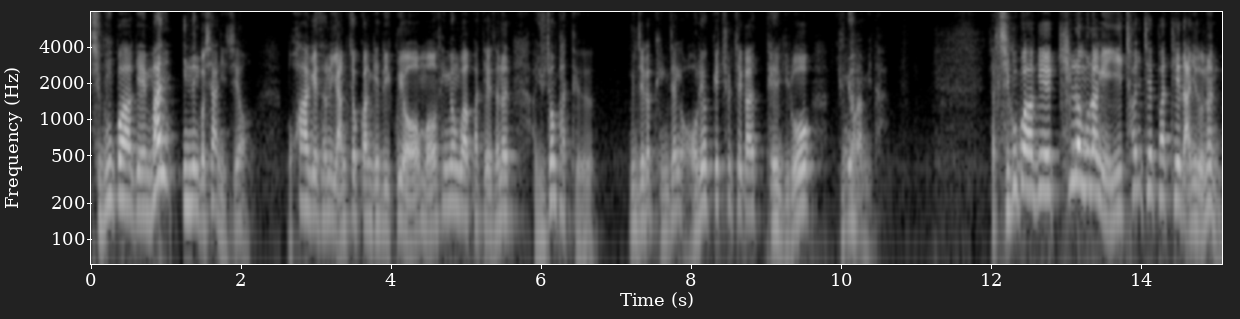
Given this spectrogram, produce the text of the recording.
지구과학에만 있는 것이 아니지요. 뭐 화학에서는 양적 관계도 있고요. 뭐 생명과학 파트에서는 유전 파트 문제가 굉장히 어렵게 출제가 되기로 유명합니다. 자, 지구과학의 킬러 문항이 이 천체 파트의 난이도는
